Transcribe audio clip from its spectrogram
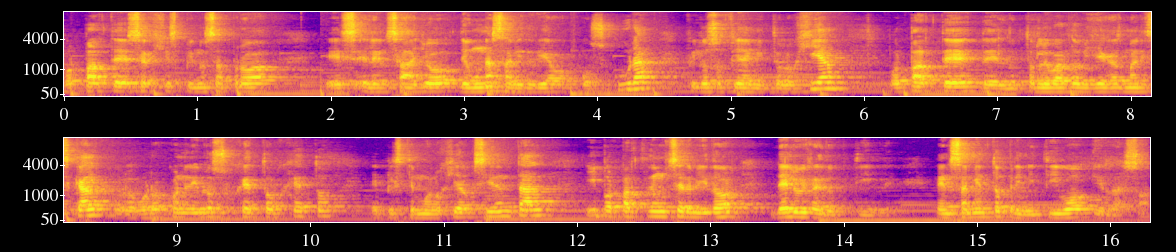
por parte de Sergio Espinosa Proa es el ensayo de una sabiduría oscura, filosofía y mitología, por parte del doctor Leobardo Villegas Mariscal, colaboró con el libro Sujeto Objeto, Epistemología Occidental, y por parte de un servidor de lo irreductible, Pensamiento Primitivo y Razón.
